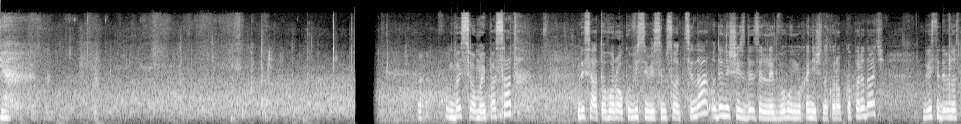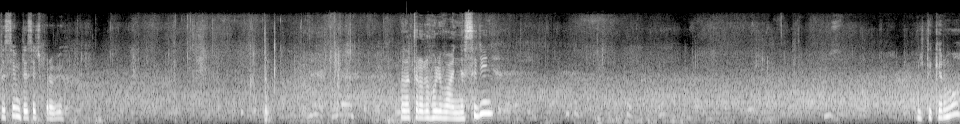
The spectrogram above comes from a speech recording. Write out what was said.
Є. Б7 Passat 10-го року 8800 ціна, 1,6 дизельний двигун, механічна коробка передач, 297 тисяч пробіг. Електрорегулювання сидінь. Мультикермо.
